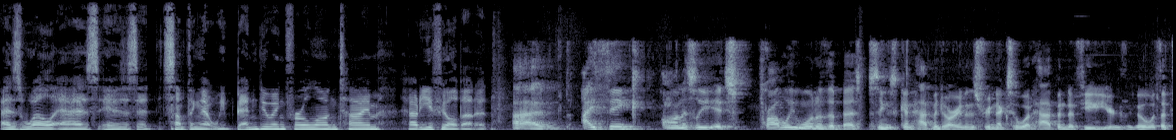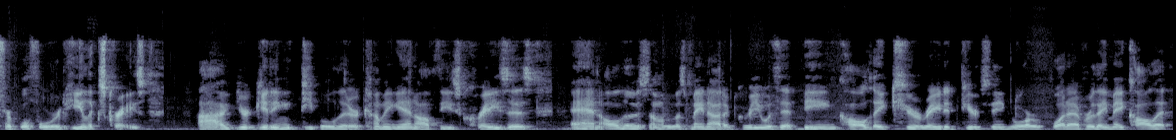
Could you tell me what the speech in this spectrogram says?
as well as is it something that we've been doing for a long time? How do you feel about it? Uh, I think, honestly, it's probably one of the best things that can happen to our industry next to what happened a few years ago with the triple forward helix craze. Uh, you're getting people that are coming in off these crazes. And although some of us may not agree with it being called a curated piercing or whatever they may call it,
